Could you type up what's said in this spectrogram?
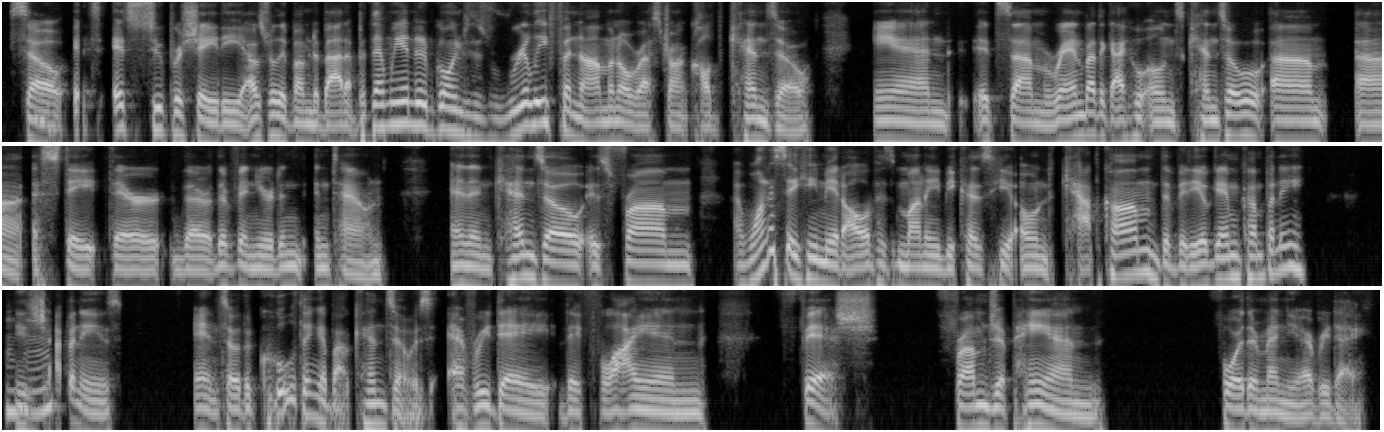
So it's it's super shady. I was really bummed about it. But then we ended up going to this really phenomenal restaurant called Kenzo. And it's um ran by the guy who owns Kenzo um uh estate, their their their vineyard in, in town. And then Kenzo is from I want to say he made all of his money because he owned Capcom, the video game company. He's Mhm. Japanese. And so the cool thing about Kenzo is every day they fly in fish from Japan for their menu every day.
